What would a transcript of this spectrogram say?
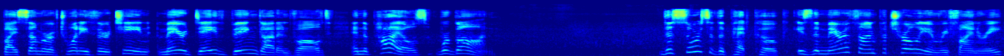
By summer of 2013, Mayor Dave Bing got involved and the piles were gone. The source of the pet coke is the Marathon Petroleum Refinery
